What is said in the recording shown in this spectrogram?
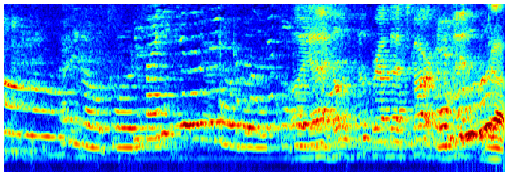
Hello, Cody. You fighting me a little bit? Come on, Nicky. Oh yeah, he'll, he'll grab that scarf in a minute. Yeah.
